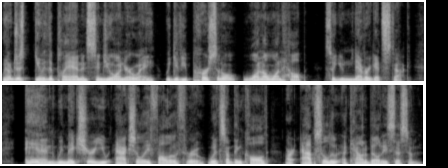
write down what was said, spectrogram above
we don't just give you the plan and send you on your way, we give you personal one on one help so you never get stuck. And we make sure you actually follow through with something called our absolute accountability system.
